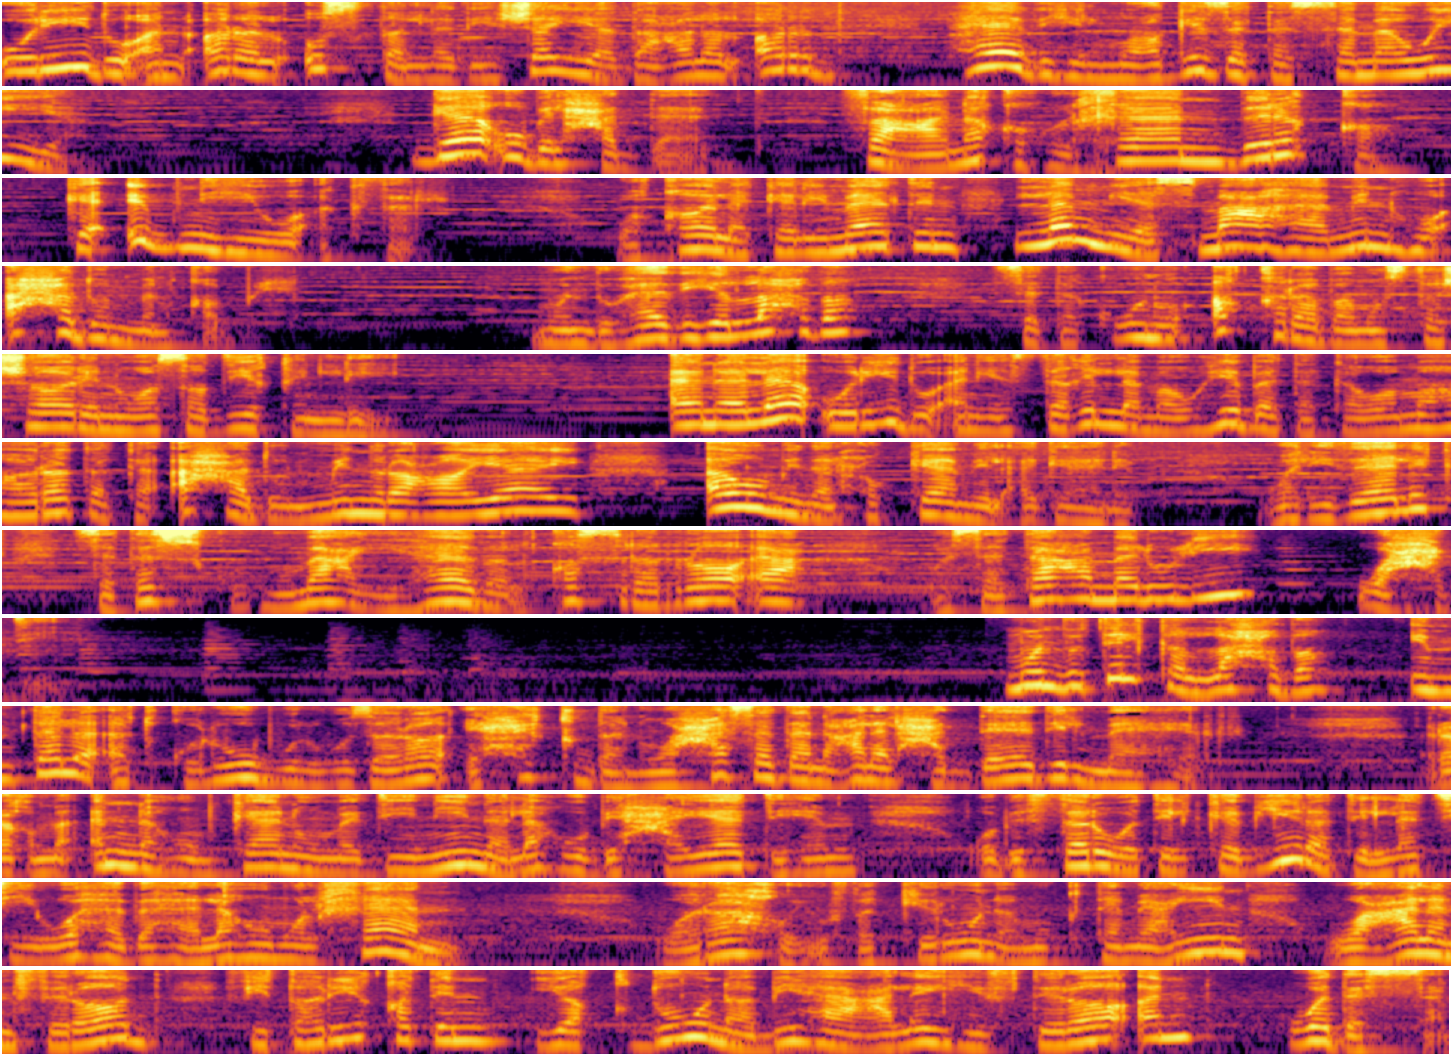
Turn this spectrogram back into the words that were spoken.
أريد أن أرى الأسطى الذي شيد على الأرض هذه المعجزة السماوية. جاءوا بالحداد فعانقه الخان برقة كابنه وأكثر وقال كلمات لم يسمعها منه أحد من قبل. منذ هذه اللحظة ستكون أقرب مستشار وصديق لي. أنا لا أريد أن يستغل موهبتك ومهارتك أحد من رعاياي أو من الحكام الأجانب. ولذلك ستسكن معي هذا القصر الرائع وستعمل لي وحدي. منذ تلك اللحظة امتلأت قلوب الوزراء حقدا وحسدا على الحداد الماهر رغم أنهم كانوا مدينين له بحياتهم وبالثروة الكبيرة التي وهبها لهم الخان وراحوا يفكرون مجتمعين وعلى انفراد في طريقة يقضون بها عليه افتراء ودسا.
